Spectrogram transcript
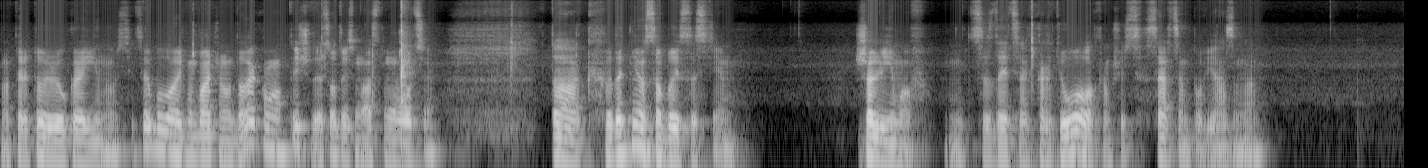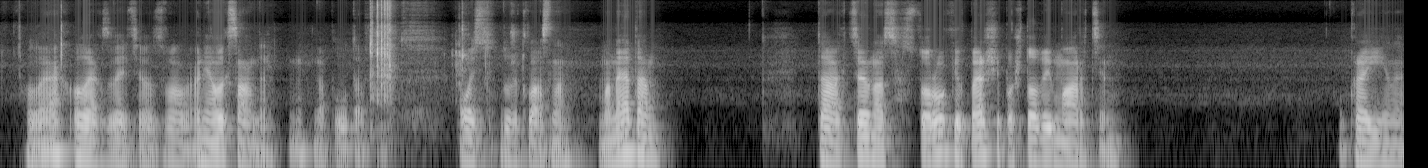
на територію України. Ось. Це було, як ми бачимо, в далекому 1918 році. Так, видатні особистості. Шалімов. Це, здається, кардіолог, там щось з серцем пов'язано. Олег, Олег, здається, звали. А ні, Олександр. Наплутав. Ось дуже класна монета. Так, це у нас 100 років перший поштовий Мартін України.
